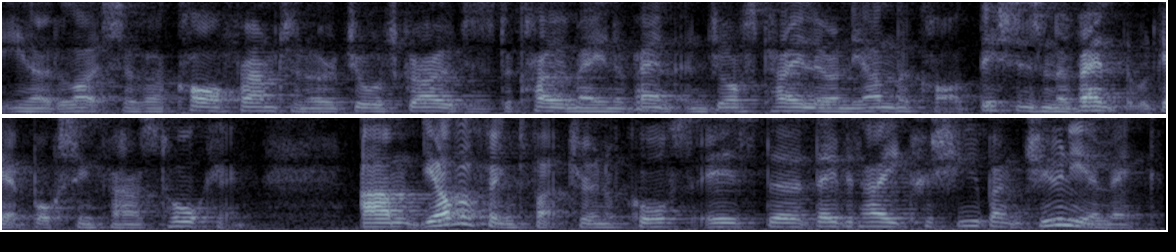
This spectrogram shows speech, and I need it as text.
you know, the likes of a Carl Frampton or a George Groves as the co-main event and Josh Taylor on the undercard. This is an event that would get boxing fans talking. Um, the other thing to factor in, of course, is the David Haye Chris Eubank Jr. link.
